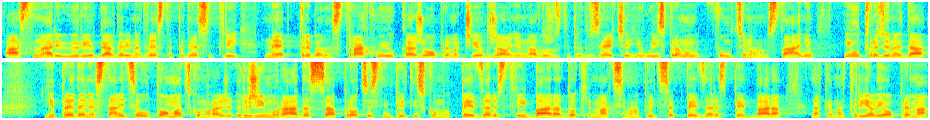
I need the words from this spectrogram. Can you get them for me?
a stanari u Jurija Gagarina 253 ne treba da strahuju kaže oprema čije održavanje u nadležnosti preduzeća je u ispravnom funkcionalnom stanju i utvrđeno je da je predajna stanica u automatskom režimu rada sa procesnim pritiskom od 5,3 bara, dok je maksimalan pritisak 5,5 bara. Dakle, materijal i oprema,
